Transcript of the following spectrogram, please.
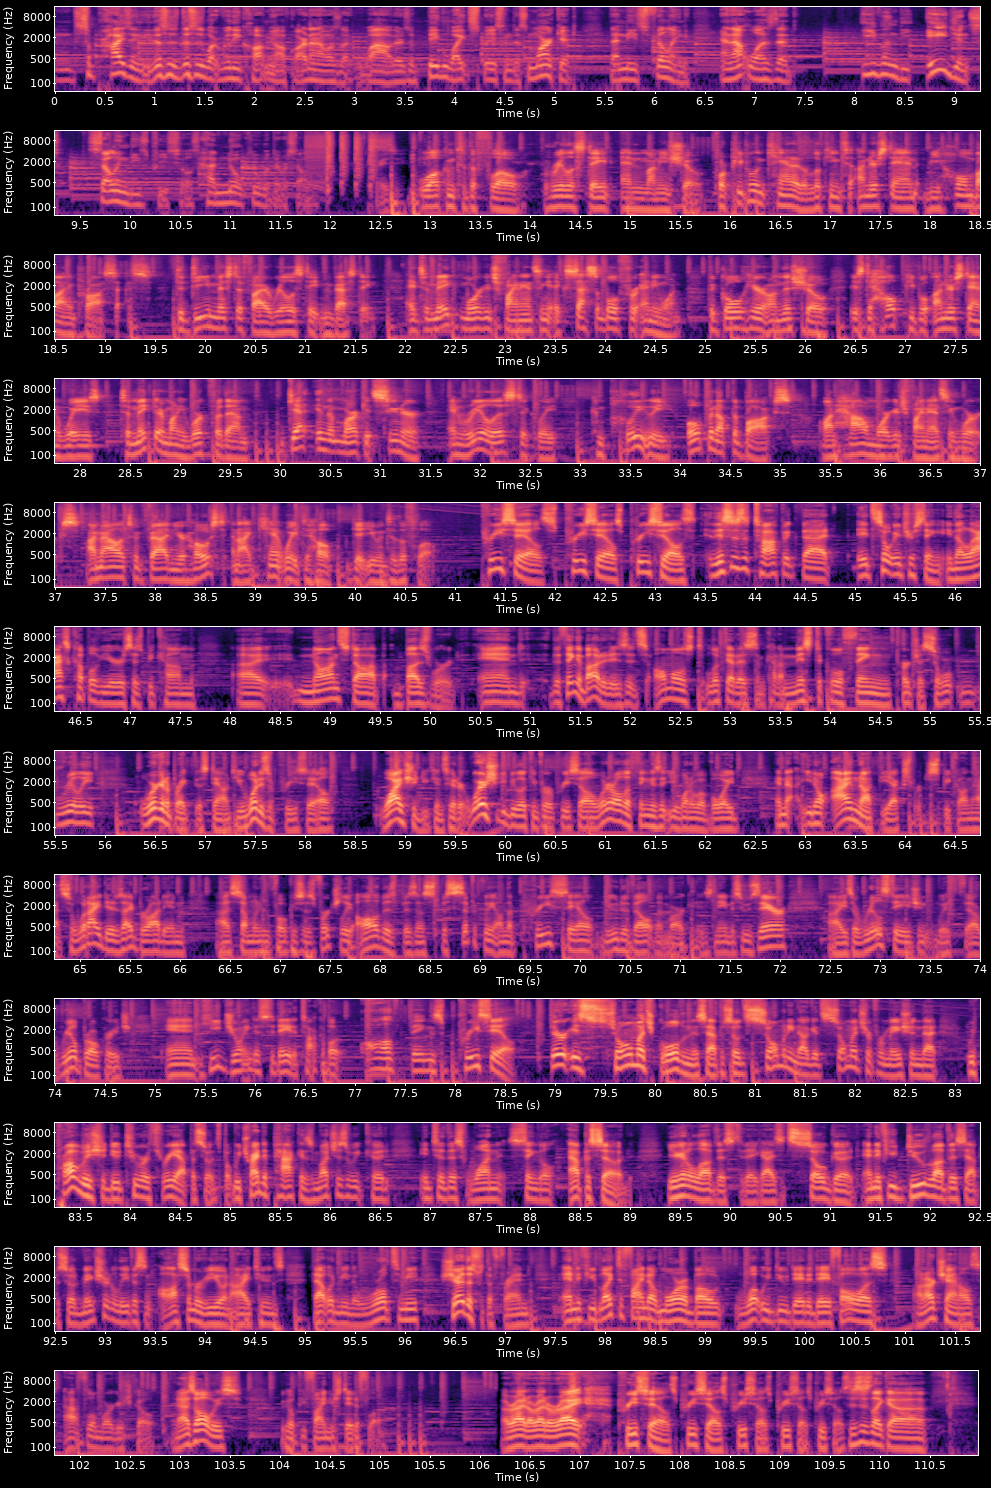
And surprisingly, this is this is what really caught me off guard, and I was like, wow, there's a big white space in this market that needs filling, and that was that even the agents selling these pre-sales had no clue what they were selling. Crazy. Welcome to the Flow Real Estate and Money Show for people in Canada looking to understand the home buying process, to demystify real estate investing, and to make mortgage financing accessible for anyone. The goal here on this show is to help people understand ways to make their money work for them, get in the market sooner, and realistically, completely open up the box on how mortgage financing works. I'm Alex McFadden, your host, and I can't wait to help get you into the flow. Pre-sales, pre-sales, pre-sales. This is a topic that it's so interesting. In the last couple of years, has become a nonstop buzzword, and the thing about it is, it's almost looked at as some kind of mystical thing purchase. So really, we're going to break this down to you. What is a pre-sale? Why should you consider? Where should you be looking for a pre-sale? What are all the things that you want to avoid? And you know, I'm not the expert to speak on that. So what I did is I brought in uh, someone who focuses virtually all of his business specifically on the pre-sale new development market. His name is Uzair. Uh, he's a real estate agent with uh, Real Brokerage, and he joined us today to talk about all things pre-sale. There is so much gold in this episode, so many nuggets, so much information that we probably should do two or three episodes, but we tried to pack as much as we could into this one single episode. You're going to love this today, guys. It's so good. And if you do love this episode, make sure to leave us an awesome review on iTunes. That would mean the world to me. Share this with a friend. And if you'd like to find out more about what we do day to day, follow us on our channels at Flow Mortgage Co. And as always, we hope you find your state of flow. All right, all right, all right. Pre-sales, pre-sales, pre-sales, pre-sales, pre-sales. This is like a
